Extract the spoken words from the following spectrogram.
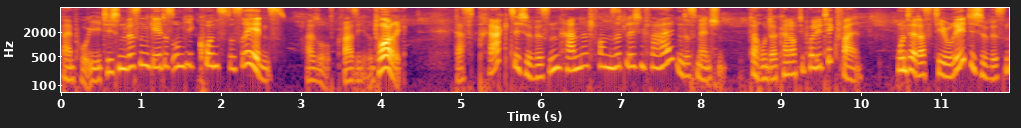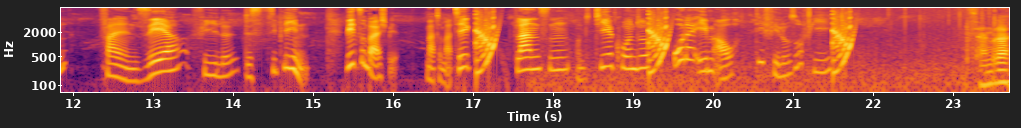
Beim poetischen Wissen geht es um die Kunst des Redens, also quasi Rhetorik. Das praktische Wissen handelt vom sittlichen Verhalten des Menschen. Darunter kann auch die Politik fallen. Unter das theoretische Wissen fallen sehr viele Disziplinen, wie zum Beispiel Mathematik, Pflanzen- und Tierkunde oder eben auch die Philosophie. Sandra,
